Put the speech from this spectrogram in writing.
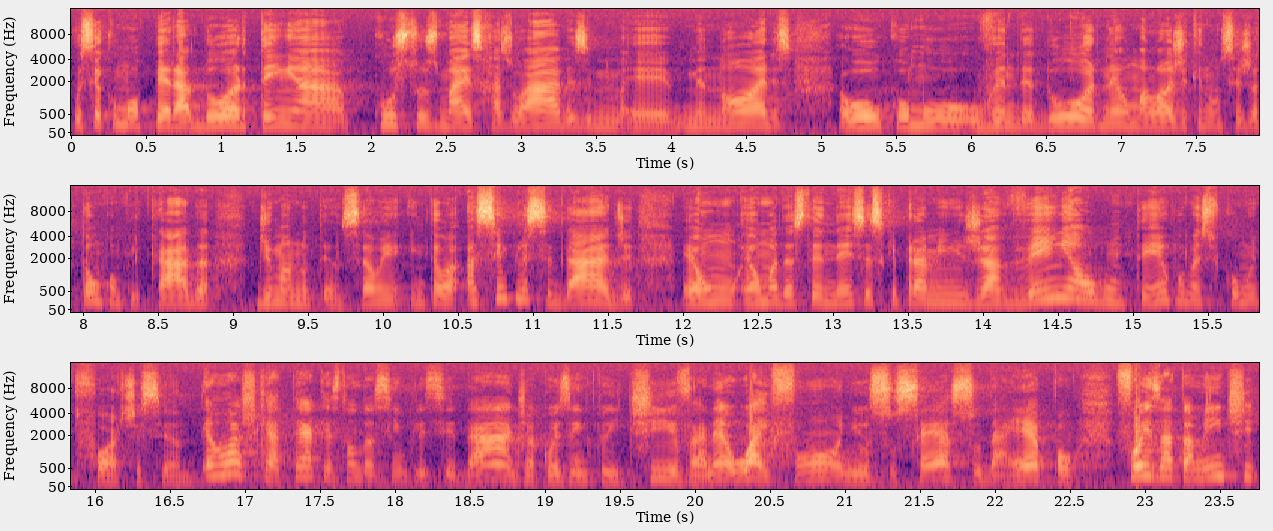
você como operador tenha custos mais razoáveis e é, menores, ou como o vendedor, né, uma loja que não seja tão complicada de manutenção. Então, a simplicidade é, um, é uma das tendências que, para mim, já vem há algum tempo, mas ficou muito forte esse ano. Eu acho que até a questão da simplicidade, a coisa intuitiva, né, o iPhone, o sucesso da Apple, foi exatamente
